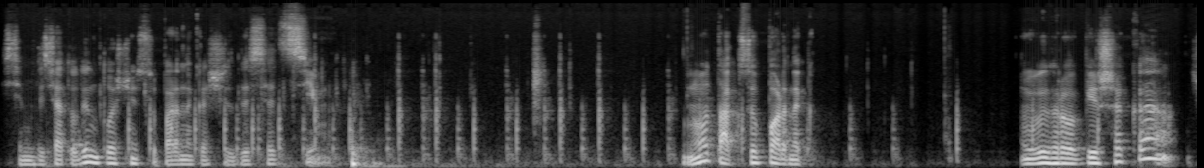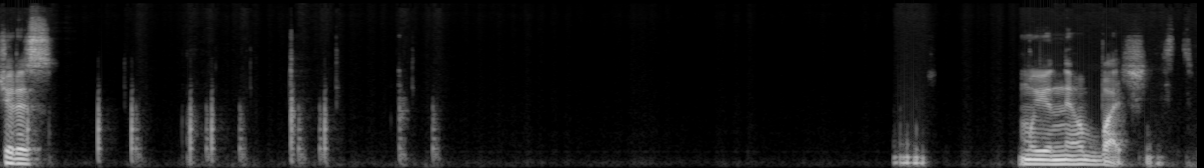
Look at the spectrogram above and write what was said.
71, точність суперника 67. Ну так, суперник виграв пішака через. Мою необачність.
